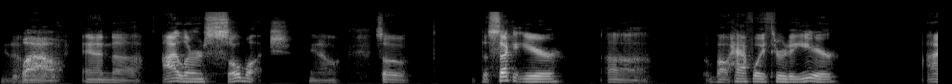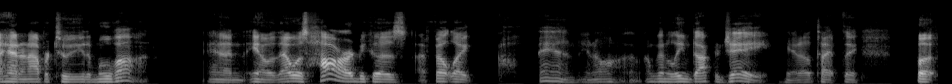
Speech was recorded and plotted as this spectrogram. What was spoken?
You know? Wow. And uh, I learned so much, you know. So the second year, uh, about halfway through the year, I had an opportunity to move on. And, you know, that was hard because I felt like, oh, man, you know, I'm going to leave Dr. J, you know, type thing. But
